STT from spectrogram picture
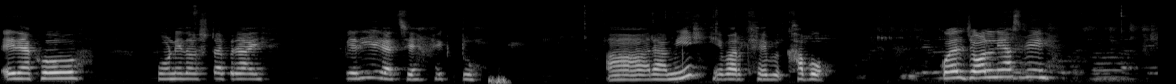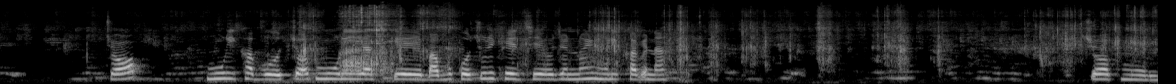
এই দেখো, পৌনে দশটা প্রায় পেরিয়ে গেছে একটু। আর আমি এবার খেব- খাব। কয়েল, জল নিয়ে আসবি? চপ। মুড়ি খাব, চপ মুড়ি আজকে বাবু কচুরি খেয়েছে, ওই জন্যই মুড়ি খাবে না। চপ মুড়ি।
